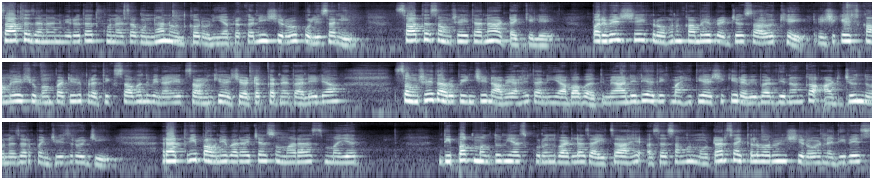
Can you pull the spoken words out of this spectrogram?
सात जणांविरोधात खुनाचा गुन्हा नोंद करून या प्रकरणी शिरोळ पोलिसांनी सात संशयितांना अटक केली आहे. परवेश शेख रोहन कांबळे प्रज्योत साळोखे ऋषिकेश कांबळे शुभम पाटील प्रतीक सावंत विनायक साळुंखे अशी अटक करण्यात आलेल्या संशयित आरोपींची नावे आहेत आणि याबाबत मिळालेली अधिक माहिती अशी की रविवार दिनांक आठ जून दोन हजार पंचवीस रोजी रात्री पावणेबाराच्या सुमारास मयत दीपक मगदूम यास कुरुंदवाडला जायचं आहे असं सांगून मोटारसायकलवरून शिरोळ नदीवेस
